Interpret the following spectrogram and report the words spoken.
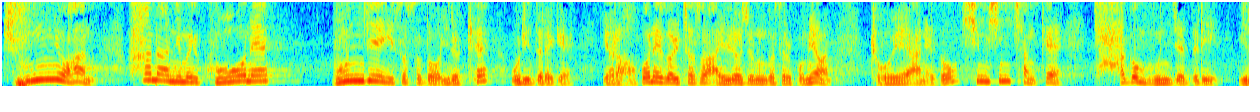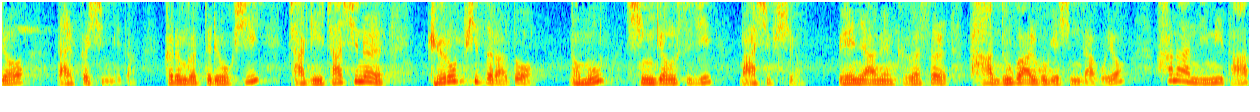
중요한 하나님의 구원의 문제에 있어서도 이렇게 우리들에게 여러 번에 걸쳐서 알려주는 것을 보면 교회 안에도 심심찮게 작은 문제들이 날 것입니다. 그런 것들이 혹시 자기 자신을 괴롭히더라도 너무 신경 쓰지 마십시오. 왜냐하면 그것을 다 누가 알고 계신다고요? 하나님이 다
